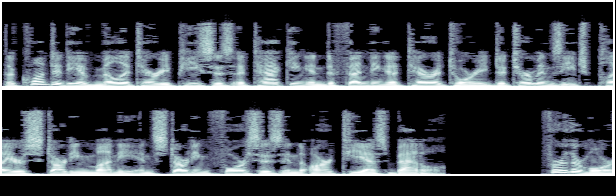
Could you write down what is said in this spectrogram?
The quantity of military pieces attacking and defending a territory determines each player's starting money and starting forces in the RTS battle. Furthermore,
